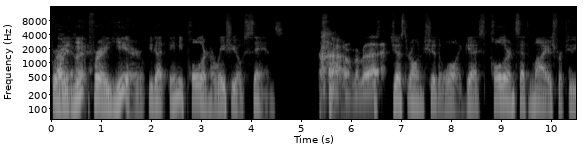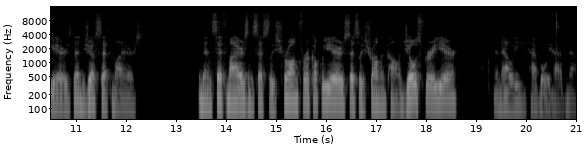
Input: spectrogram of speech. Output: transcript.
For Oh, a yeah, year, right. for a year, you got Amy Poehler and Horatio Sanz I don't remember that. just, throwing shit at the wall. I guess Poehler and Seth Meyers for a few years, then just Seth Meyers, and then Seth Meyers and Cecily Strong for a couple years. Cecily Strong and Colin Jost for a year, and now we have what we have now.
